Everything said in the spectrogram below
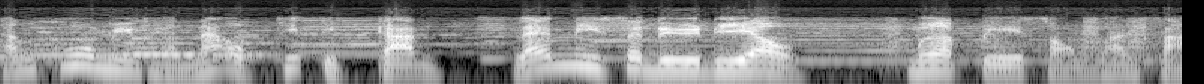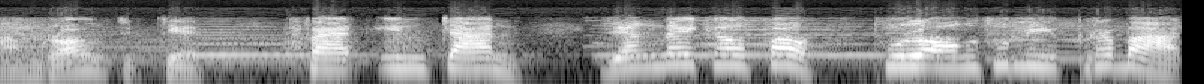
ทั้งคู่มีแผ่นหน้าอกที่ติดกัน และมีสะดือเดียว เมื่อปี 2367 แฝดอินจันยังได้เข้าเฝ้าทูลองธุลีพระบาท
